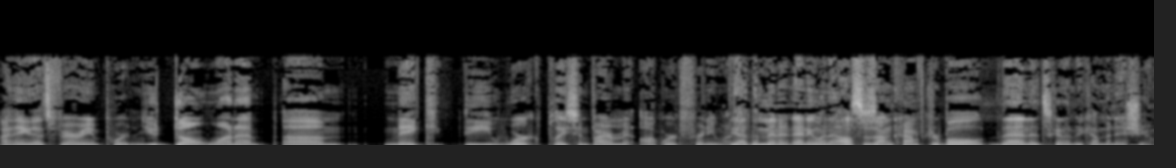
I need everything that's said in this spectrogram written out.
I think that's very important. You don't want to um, make the workplace environment awkward for anyone. Yeah, the minute anyone else is uncomfortable, then it's going to become an issue.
